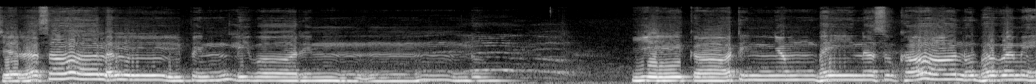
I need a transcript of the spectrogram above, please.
చెరసాలల్ పిన్లివారిండు ఏ కాఠిన్యం భైన సుఖానుభవమే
